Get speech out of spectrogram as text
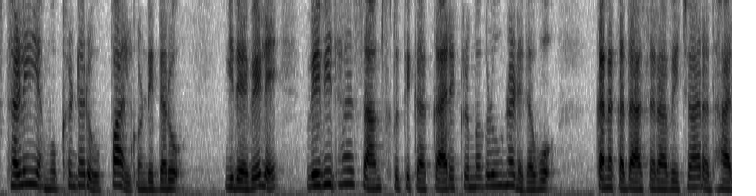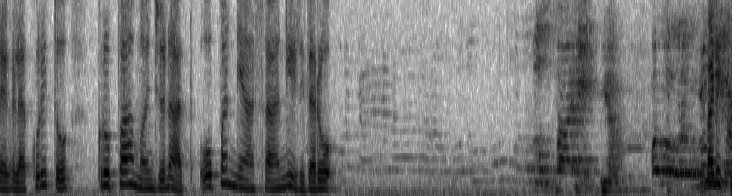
ಸ್ಥಳೀಯ ಮುಖಂಡರು ಪಾಲ್ಗೊಂಡಿದ್ದರು. ಇದೇ ವೇಳೆ ವಿವಿಧ ಸಾಂಸ್ಕೃತಿಕ ಕಾರ್ಯಕ್ರಮಗಳು ನಡೆದವು. ಕನಕದಾಸರ ವಿಚಾರಧಾರೆಗಳ ಕುರಿತು ಕೃಪಾ ಮಂಜುನಾಥ್ ಉಪನ್ಯಾಸ ನೀಡಿದರು. ಬಳಿಕ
